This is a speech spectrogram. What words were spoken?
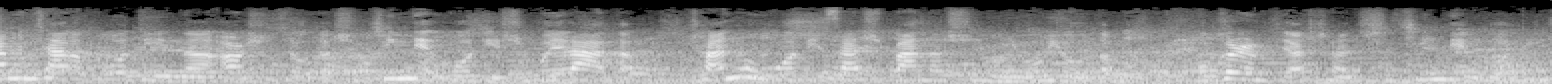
他们家的锅底呢，二十九的是经典锅底，是微辣的；传统锅底三十八呢是牛油的。我个人比较喜欢吃经典锅底，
